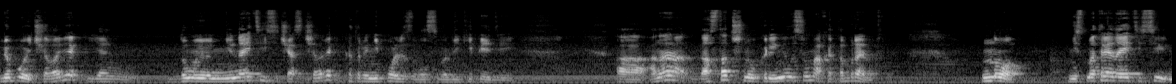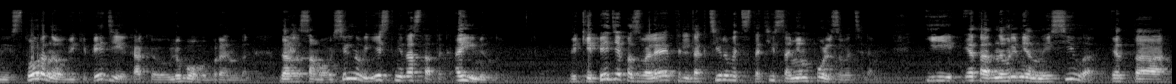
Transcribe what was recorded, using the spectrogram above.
любой человек, я думаю, не найти сейчас человека, который не пользовался бы Википедией, она достаточно укоренилась в умах, это бренд. Но, несмотря на эти сильные стороны у Википедии, как и у любого бренда, даже самого сильного, есть недостаток, а именно – Википедия позволяет редактировать статьи самим пользователям. И это одновременная сила, это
